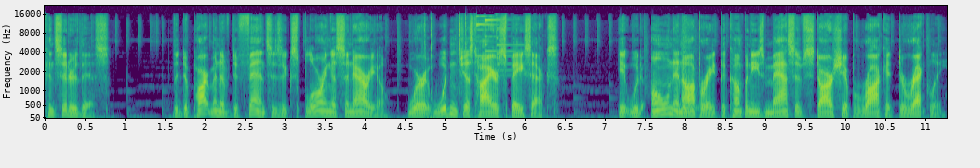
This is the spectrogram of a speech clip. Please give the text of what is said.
consider this. The Department of Defense is exploring a scenario where it wouldn't just hire SpaceX. It would own and operate the company's massive Starship rocket directly.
